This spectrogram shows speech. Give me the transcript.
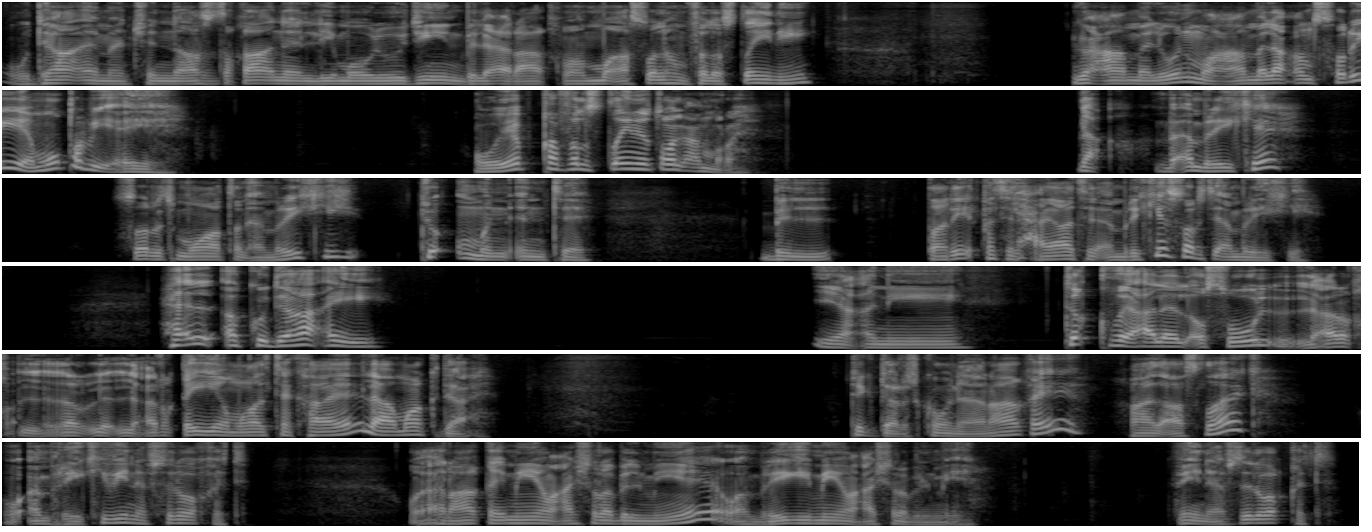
ودائما كنا أصدقائنا اللي مولودين بالعراق وهم أصلهم فلسطيني يعاملون معاملة عنصرية مو طبيعية. ويبقى فلسطيني طول عمره. لا بأمريكا صرت مواطن أمريكي تؤمن أنت بالطريقة الحياة الأمريكية؟ صرت أمريكي. هل أكو داعي يعني تقضي على الأصول العرق العرقية مالتك هاي؟ لا ماكو داعي. تقدر تكون عراقي هذا أصلك وأمريكي في نفس الوقت. وعراقي 110% وأمريكي 110% في نفس الوقت.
